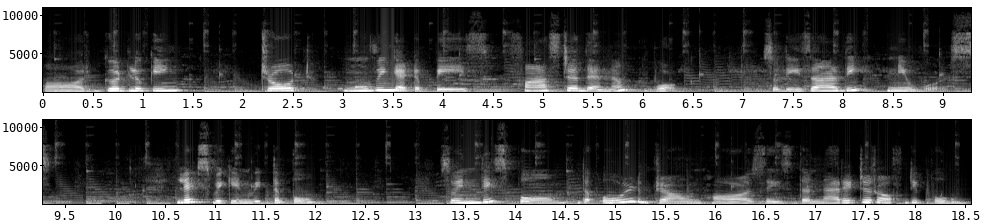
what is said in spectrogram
or good looking, trot, moving at a pace faster than a walk. So these are the new words. Let's begin with the poem. So, in this poem, the old brown horse is the narrator of the poem.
